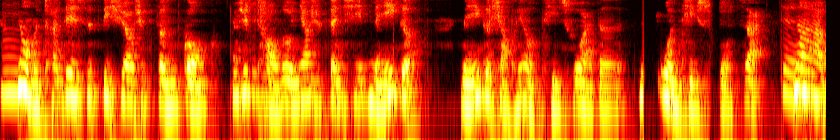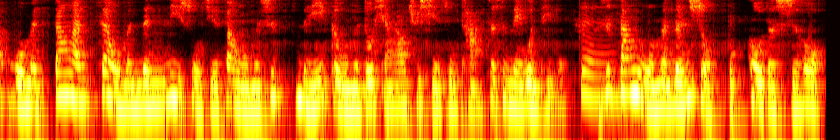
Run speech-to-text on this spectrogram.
嗯，那我们团队是必须要去分工，要去讨论，要去分析每一个每一个小朋友提出来的。问题所在。对，那我们当然在我们能力所及范，我们是每一个我们都想要去协助他，这是没问题的。对，可是当我们人手不够的时候，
